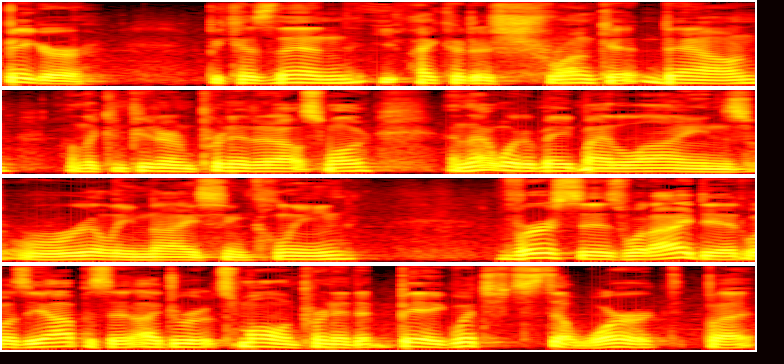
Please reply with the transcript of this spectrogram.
bigger because then I could have shrunk it down on the computer and printed it out smaller and that would have made my lines really nice and clean. Versus what I did was the opposite. I drew it small and printed it big, which still worked, but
